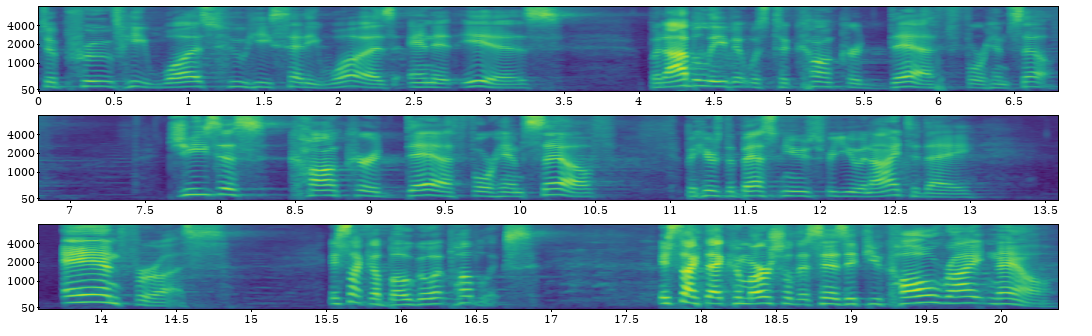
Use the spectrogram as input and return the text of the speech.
to prove he was who he said he was, and it is, but I believe it was to conquer death for himself. Jesus conquered death for himself, but here's the best news for you and I today and for us. It's like a BOGO at Publix. It's like that commercial that says, if you call right now,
